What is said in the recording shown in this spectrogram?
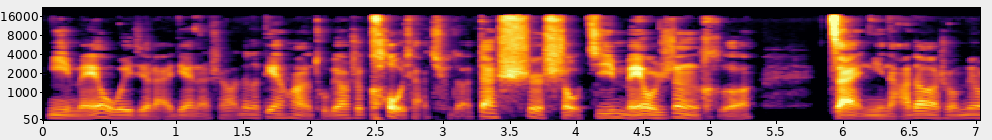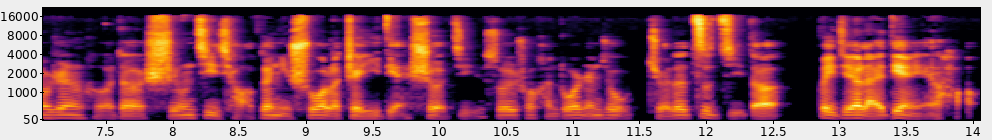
你没有未接来电的时候，那个电话的图标是扣下去的。但是手机没有任何在你拿到的时候没有任何的使用技巧跟你说了这一点设计，所以说很多人就觉得自己的未接来电也好，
